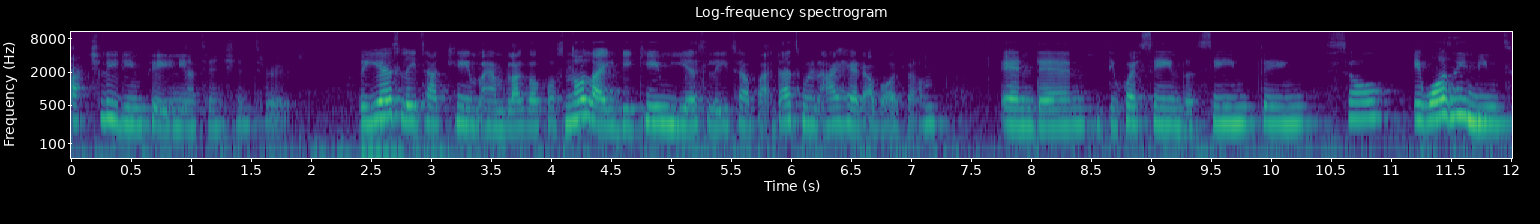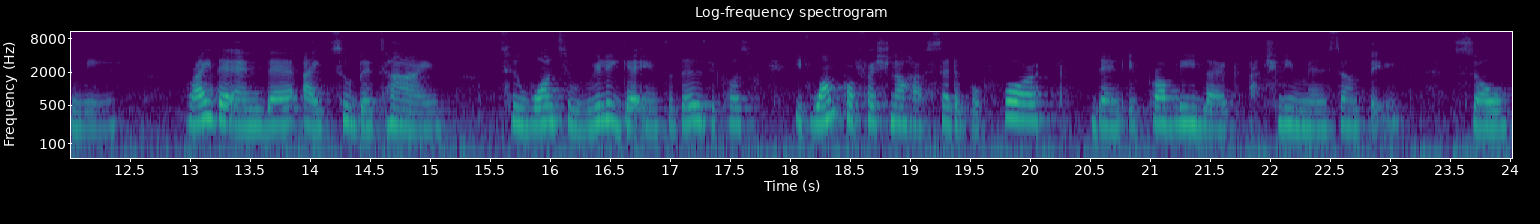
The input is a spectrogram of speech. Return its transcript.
actually didn't pay any attention to it. The years later came I am Black Girl Curls. Not like they came years later, but that's when I heard about them. And then they were saying the same thing. So it wasn't new to me. Right there and there, I took the time to want to really get into this because if one professional has said it before, then it probably like actually meant something. So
